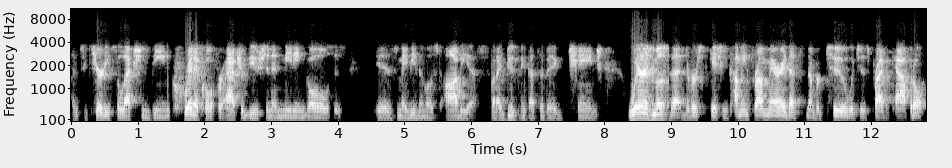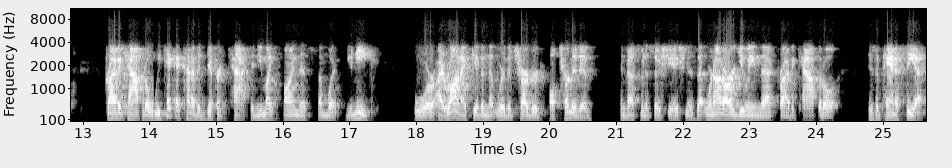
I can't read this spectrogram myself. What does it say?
and security selection being critical for attribution and meeting goals is is maybe the most obvious, but I do think that's a big change. Where is most of that diversification coming from, Mary? That's number two, which is private capital. Private capital, we take a kind of a different tact, and you might find this somewhat unique or ironic, given that we're the chartered alternative investment association, is that we're not arguing that private capital is a panacea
